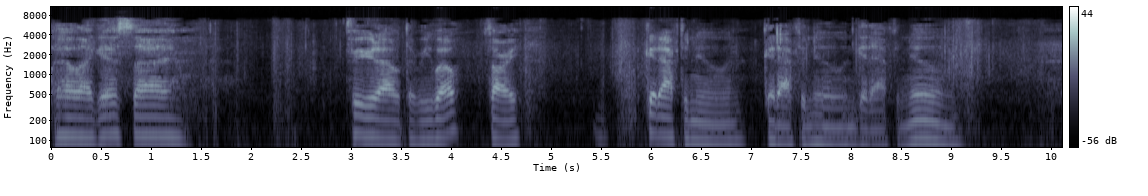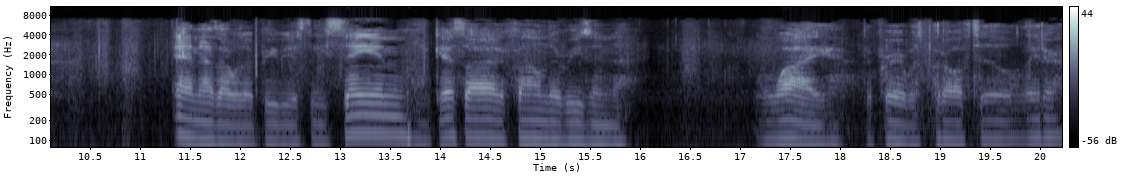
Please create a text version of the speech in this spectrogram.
Well, I guess I figured out the re. Well, sorry. Good afternoon. Good afternoon. Good afternoon. And as I was previously saying, I guess I found the reason why the prayer was put off till later.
